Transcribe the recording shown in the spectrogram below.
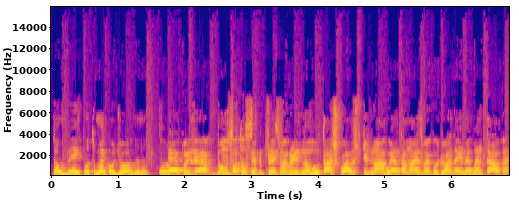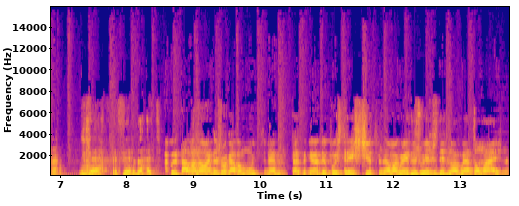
tão bem quanto o Michael Jordan, né? Então... É, pois é. Vamos só torcer pro Tracy McGrady não voltar às quadras, porque ele não aguenta mais. O Michael Jordan ainda aguentava, né? É, é verdade. Aguentava não, ainda jogava muito, né? Tá ganhando depois três títulos, né? O McGrady os joelhos dele não aguentam mais, né?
